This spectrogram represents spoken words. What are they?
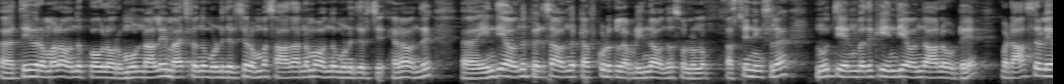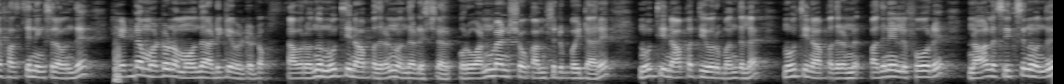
அஹ், தீவிரமாலாம் வந்து போகல. ஒரு மூணு நாள்லேயே மேட்ச் வந்து முடிஞ்சிருச்சு. ரொம்ப சாதாரணமாக வந்து முடிஞ்சிருச்சு. ஏன்னா வந்து இந்தியா வந்து பெருசாக வந்து டஃப் கொடுக்கல அப்படின்னு தான் வந்து சொல்லணும். ஃபஸ்ட் இன்னிங்ஸில் நூற்றி எண்பதுக்கு இந்தியா வந்து all out but Australia first இன்னிங்ஸில் வந்து ஹெட்டை மட்டும் நம்ம வந்து அடிக்க விட்டுட்டோம். அவர் வந்து நூற்றி நாற்பது ரன் வந்து அடிச்சிட்டார். ஒரு ஒன் மேன் ஷோ காமிச்சிட்டு போயிட்டாரு. நூற்றி நாற்பத்தி ஒரு பந்தில் நூற்றி நாற்பது ரன் பதினேழு ஃபோரு நாலு சிக்ஸ்னு வந்து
